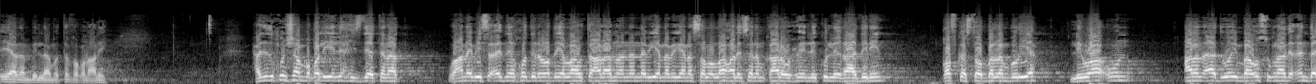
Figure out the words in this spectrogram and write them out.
ciyaadan billah muttafaqun caleyh xadiid kun shan boqol iyo lix sideetanaad wacan abi saciidin alkhudri radi allahu tacala anhu ana nabiya nabigeena sala allahu alay slam qala wuxuu yihi likulli qaadirin qof kastoo ballan buriya liwaaun calan aad weyn baa u sugnaaday cinda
